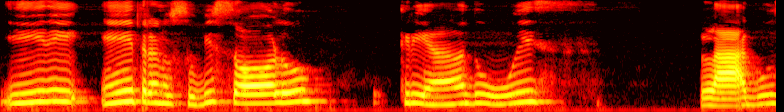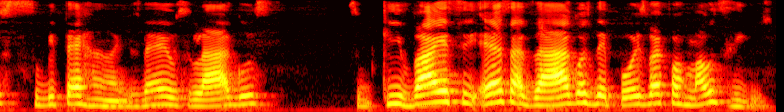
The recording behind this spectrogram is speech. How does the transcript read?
e entra no subsolo, criando os lagos subterrâneos, né, os lagos que vai, essas águas depois vai formar os rios.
